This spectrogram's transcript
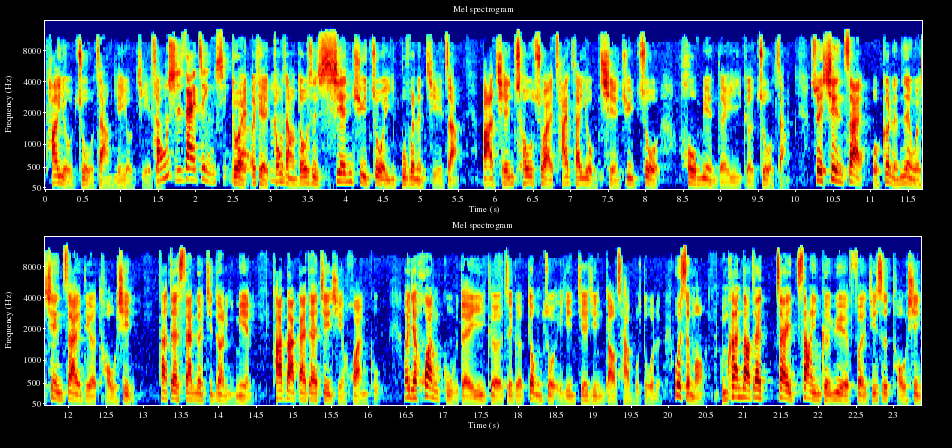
他有做账也有结账，同时在进行。对，而且通常都是先去做一部分的结账，把钱抽出来，才才有钱去做后面的一个做账。所以现在我个人认为，现在的投信，它在三个阶段里面，它大概在进行换股。而且换股的一个这个动作已经接近到差不多了。为什么？我们看到在在上一个月份，其实投信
